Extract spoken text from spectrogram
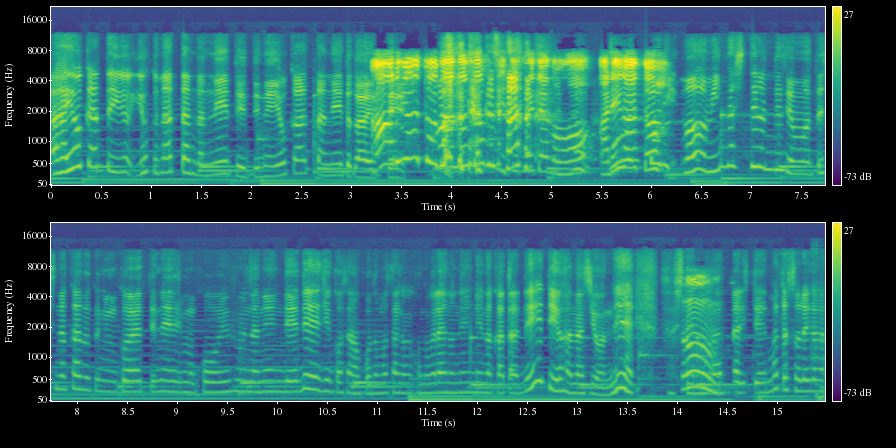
あよかったよよくなったんだねって言ってねよかったねとか言って。ありがとう。旦那さんって言ってくれたの？ありがとうもうみんな知ってるんですよ。もう私の家族にもこうやってね、もうこういう風な年齢で、純子さんは子供さんがこのぐらいの年齢の方でっていう話をね、させてもらったりして、うん、またそれが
